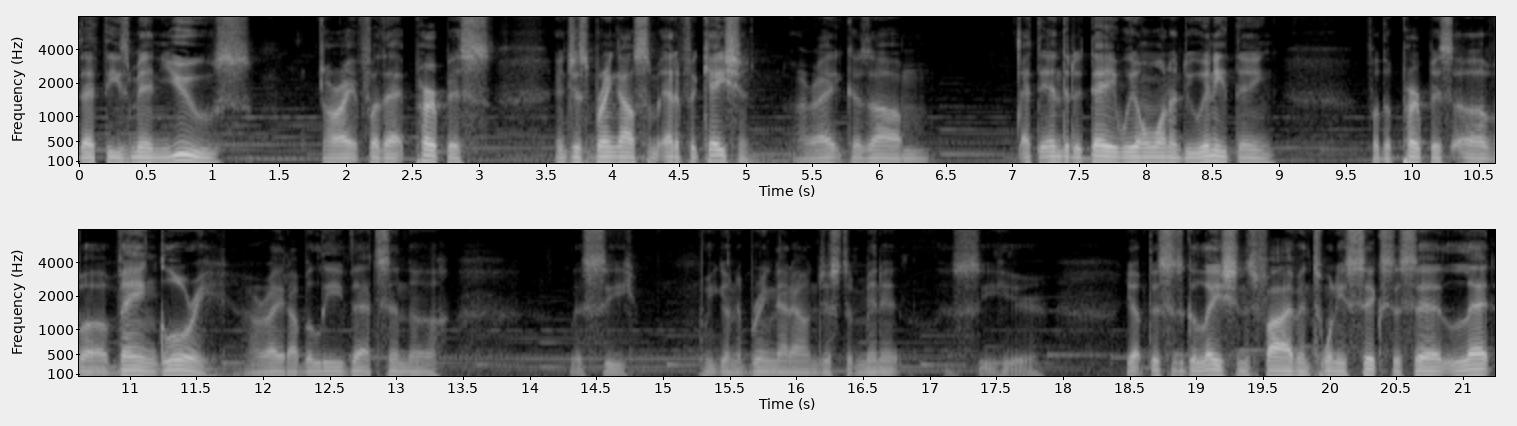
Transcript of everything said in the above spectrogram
that these men use. All right. For that purpose and just bring out some edification. All right. Because um, at the end of the day, we don't want to do anything for the purpose of uh, vainglory. All right. I believe that's in the, let's see. We're going to bring that out in just a minute. Let's see here. Yep, this is Galatians 5 and 26. It said, Let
